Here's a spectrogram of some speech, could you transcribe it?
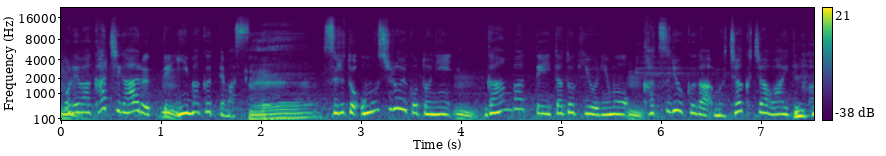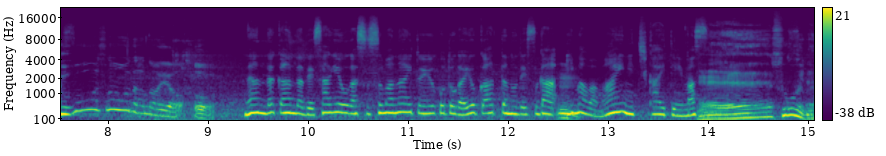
うん。俺は価値があるって言いまくってます、へえすると面白いことに、うん。頑張っていた時よりもうん。活力がむちゃくちゃ湧いています、お おそうなのよ。おなんだかんだで作業が進まないということがよくあったのですが、うん。今は毎日書いています、へえすごいね。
